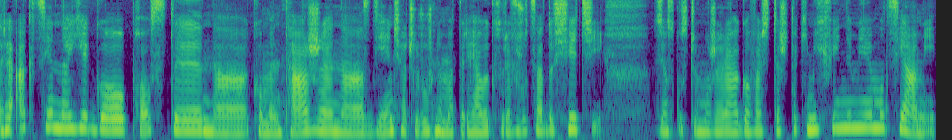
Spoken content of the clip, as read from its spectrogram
reakcję na jego posty, na komentarze, na zdjęcia czy różne materiały, które wrzuca do sieci. W związku z czym może reagować też takimi chwiejnymi emocjami,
